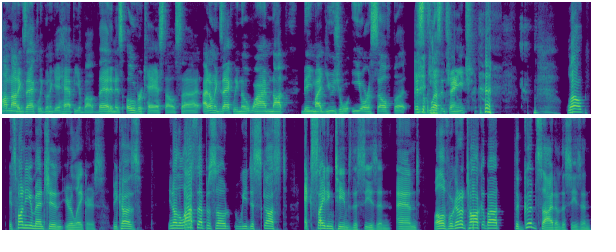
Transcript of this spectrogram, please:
I'm not exactly going to get happy about that. And it's overcast outside. I don't exactly know why I'm not being my usual Eeyore self, but it's a pleasant change. well, it's funny you mentioned your Lakers because, you know, the last episode we discussed exciting teams this season. And, well, if we're going to talk about the good side of the season,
